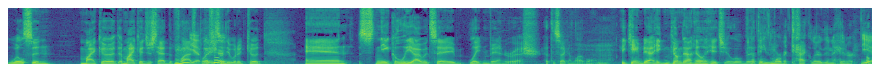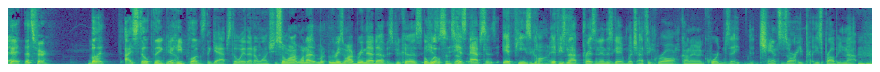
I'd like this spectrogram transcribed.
Wilson, Micah. Micah just had the Mhm. flash Yeah, plays, absolutely. did what it could. And sneakily, I would say Leighton Vander Esch at the second level. He came down. He can come downhill and hit you a little bit. I think he's more of a tackler than a hitter. Okay, that's fair. But I still think Yeah. he plugs the gaps the way that I want you So to. when I, when I, the reason why I bring that up is because But his, Wilson's his absence, if he's gone, if he's not present in this game, which I think we're all kind of in accordance that he, the chances are he, he's probably not. Mm-hmm.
